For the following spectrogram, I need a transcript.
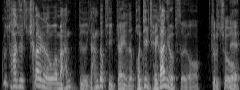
그 사실 시간이 넘어가면 한 저, 한덕수 입장에서 버틸 재간이 없어요. 그렇죠. 네,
